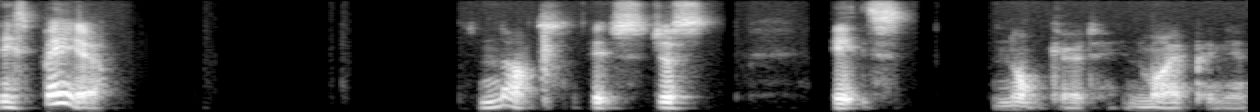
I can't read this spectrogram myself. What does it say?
this beer. Nuts. It's just, it's not good, in my opinion.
